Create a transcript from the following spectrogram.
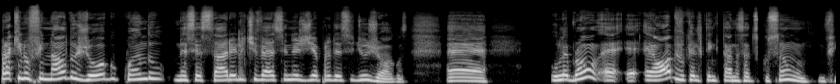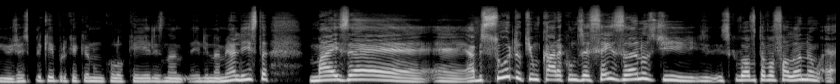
para que no final do jogo, quando necessário, ele tivesse energia para decidir os jogos. É, o LeBron, é, é, é óbvio que ele tem que estar nessa discussão. Enfim, eu já expliquei por que eu não coloquei eles na- ele na minha lista. Mas é, é absurdo que um cara com 16 anos de. Isso que o Valvo estava falando. É,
